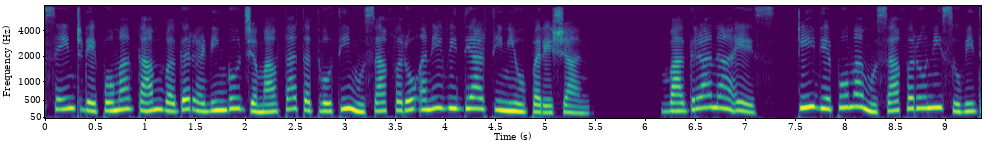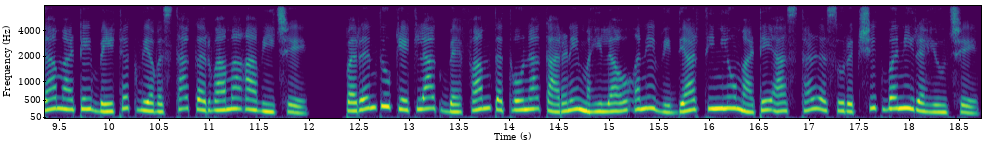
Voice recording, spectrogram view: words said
સેન્ટ ડેપોમાં કામ વગર અડિંગો જમાવતા તત્વોથી મુસાફરો અને વિદ્યાર્થીનીઓ પરેશાન. વાગરાના એસ. ટી. ડેપોમાં મુસાફરોની સુવિધા માટે બેઠક વ્યવસ્થા કરવામાં આવી છે. પરંતુ કેટલાક બેફામ તત્વોના કારણે મહિલાઓ અને વિદ્યાર્થીનીઓ માટે આ સ્થળ અસુરક્ષિત બની રહ્યું છે.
